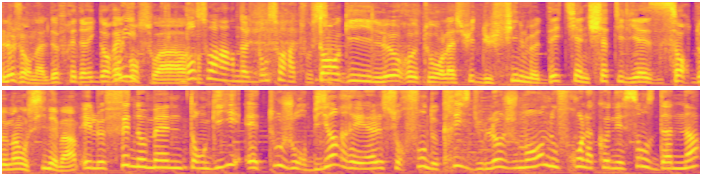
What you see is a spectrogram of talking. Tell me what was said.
le journal de Frédéric Dorel. bonsoir. Bonsoir Arnold, bonsoir à tous. Tanguy, le retour, la suite du film d'Étienne Chatiliez sort demain au cinéma. Et le phénomène Tanguy est toujours bien réel sur fond de crise du logement. Nous ferons la connaissance d'Anna,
